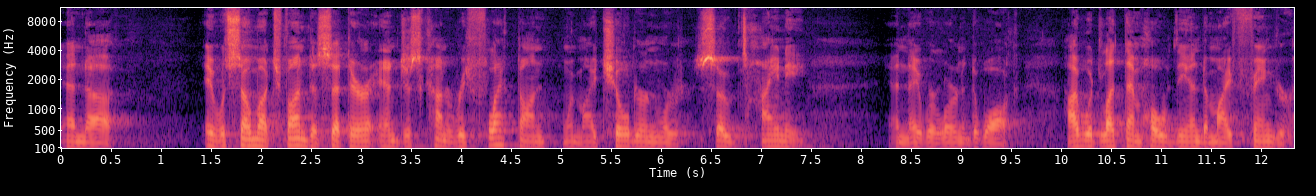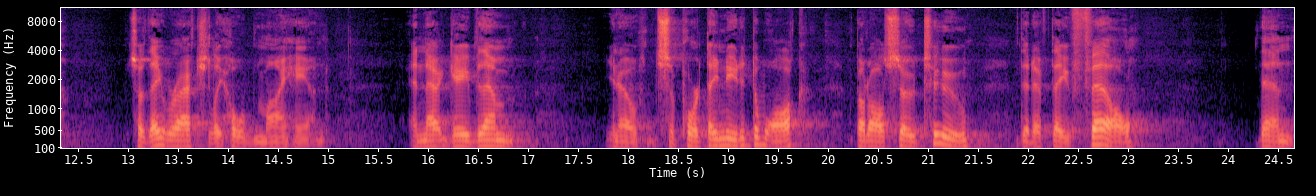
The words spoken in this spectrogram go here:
And uh, it was so much fun to sit there and just kind of reflect on when my children were so tiny and they were learning to walk. I would let them hold the end of my finger. So they were actually holding my hand. And that gave them, you know, support they needed to walk, but also, too, that if they fell, then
